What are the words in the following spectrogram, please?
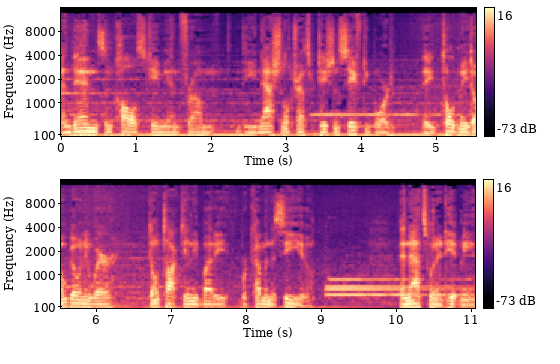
And then some calls came in from the National Transportation Safety Board. They told me, don't go anywhere, don't talk to anybody, we're coming to see you. And that's when it hit me.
